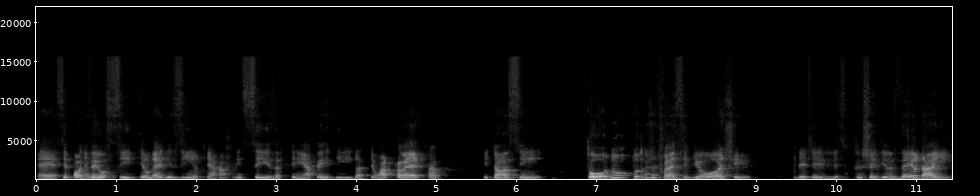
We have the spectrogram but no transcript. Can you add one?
é, você pode ver o Si, tem o nerdzinho, tem a princesa, tem a perdida, tem o atleta. Então, assim, todo, tudo que a gente conhece de hoje, desses, desses clichêzinhos, veio daí.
